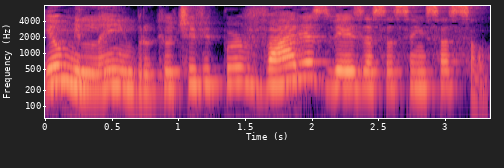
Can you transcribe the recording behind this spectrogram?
Eu me lembro que eu tive por várias vezes essa sensação.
